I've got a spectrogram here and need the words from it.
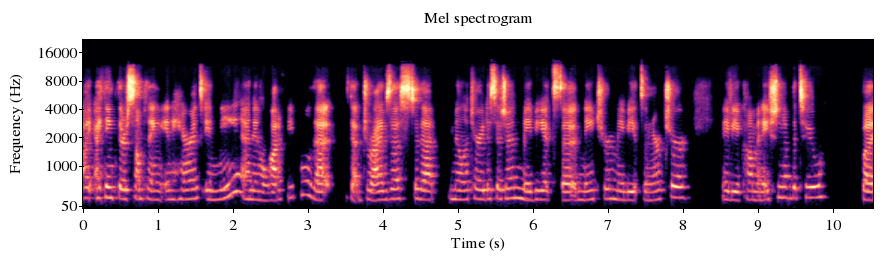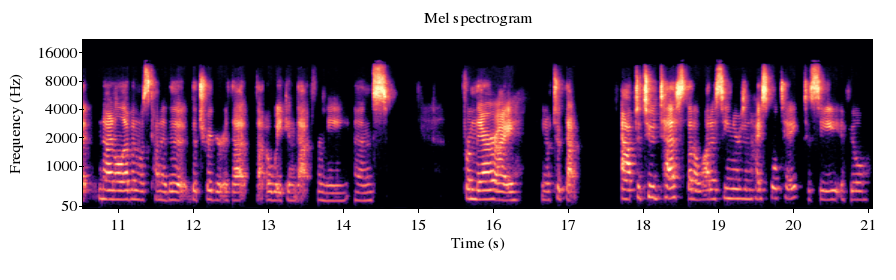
I, I, think there's something inherent in me and in a lot of people that that drives us to that military decision. Maybe it's a nature maybe it's a nurture maybe a combination of the two but 9-11 was kind of the the trigger that that awakened that for me. And from there i you know took that aptitude test that a lot of seniors in high school take to see if you'll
